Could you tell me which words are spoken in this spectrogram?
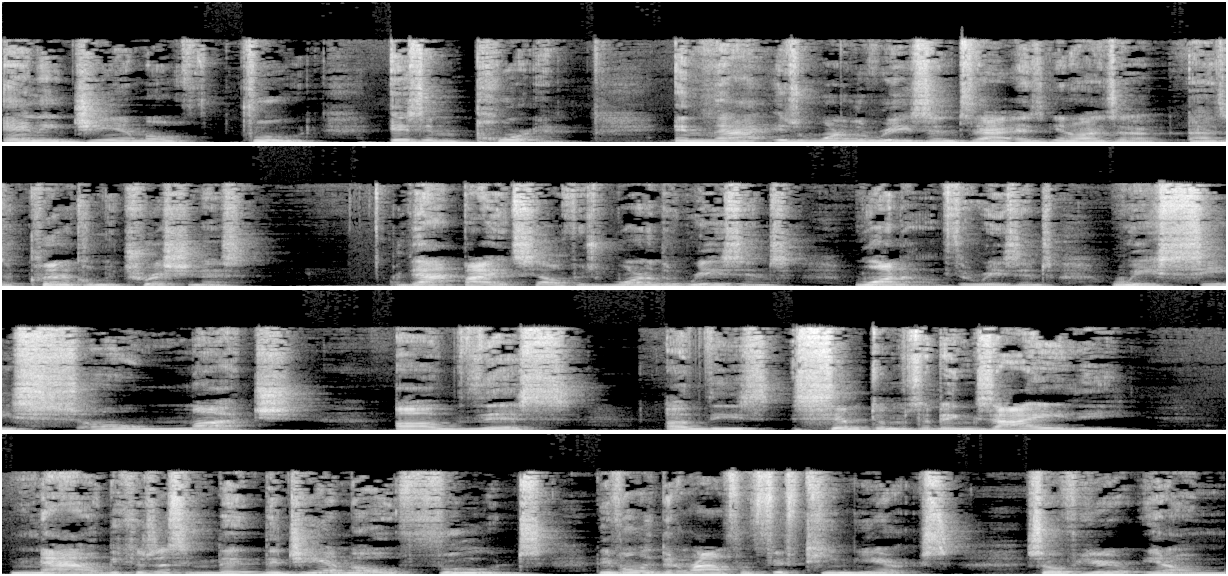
any GMO food is important. And that is one of the reasons that as you know, as a as a clinical nutritionist, that by itself is one of the reasons, one of the reasons we see so much of this of these symptoms of anxiety now because listen the, the gmo foods they've only been around for 15 years. So if you're you know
